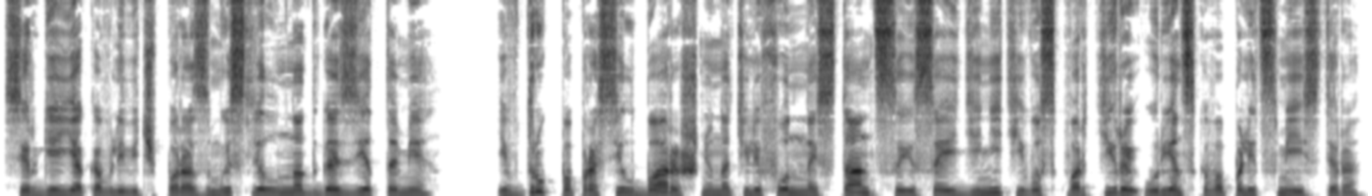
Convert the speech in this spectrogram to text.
Сергей Яковлевич поразмыслил над газетами и вдруг попросил барышню на телефонной станции соединить его с квартирой уренского полицмейстера.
